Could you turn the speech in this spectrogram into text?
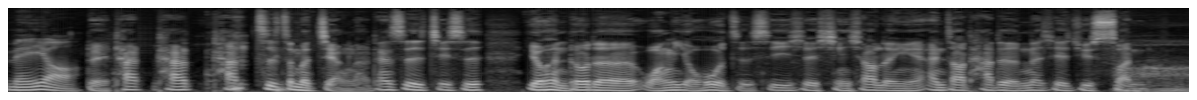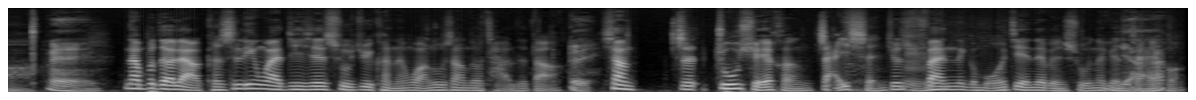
没有。对他，他他是这么讲了，但是其实有很多的网友或者是一些行销人员按照他的那些去算的。哦，哎，那不得了。可是另外这些数据可能网络上都查得到。对，像这朱学恒宅神，就是翻那个《魔戒》那本书那个宅红，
